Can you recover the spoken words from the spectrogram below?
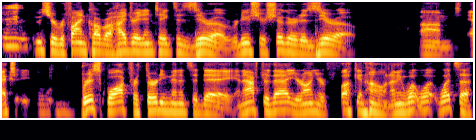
mm-hmm. reduce your refined carbohydrate intake to zero, reduce your sugar to zero, um, ex- brisk walk for 30 minutes a day, and after that, you're on your fucking own. I mean, what what what's a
